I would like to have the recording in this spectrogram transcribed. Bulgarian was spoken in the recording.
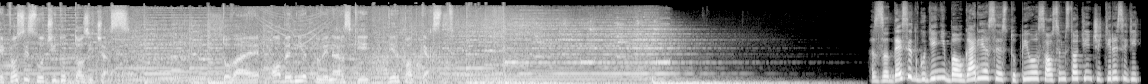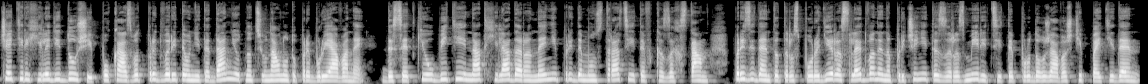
Какво се случи до този час? Това е обедният новинарски Дир подкаст. За 10 години България се е стопила с 844 000 души, показват предварителните данни от националното преброяване. Десетки убити и над 1000 ранени при демонстрациите в Казахстан. Президентът разпореди разследване на причините за размириците, продължаващи пети ден.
